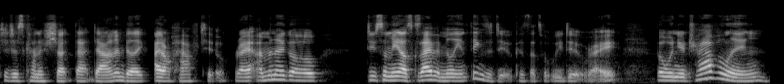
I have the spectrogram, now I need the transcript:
to just kind of shut that down and be like, I don't have to, right? I'm to go do something else because I have a million things to do because that's what we do, right? But when you're traveling,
